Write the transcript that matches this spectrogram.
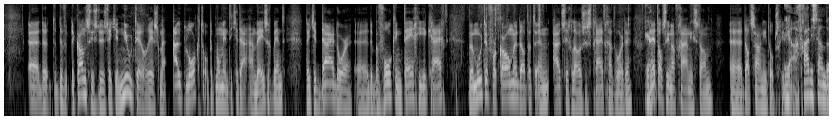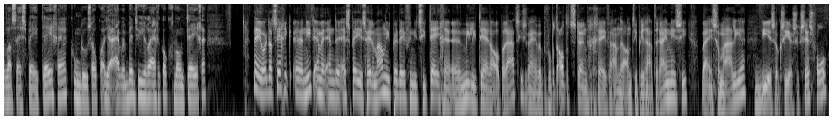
Eh, de, de, de, kans is dus dat je nieuw terrorisme uitlokt... op het moment dat je daar aanwezig bent. Dat je daardoor eh, de bevolking tegen je krijgt. We moeten voorkomen dat het een uitzichtloze strijd gaat worden. Net als in Afghanistan. Eh, dat zou niet opschieten. Ja, Afghanistan, daar was de SP tegen. hè. Kunduz ook. al. Ja, bent u hier eigenlijk ook gewoon tegen? Nee hoor, dat zeg ik eh, niet. En, we, en de SP is helemaal niet per definitie tegen eh, militaire operaties. Wij hebben bijvoorbeeld altijd steun gegeven aan de antipiraterijmissie bij Somalië. Die is ook zeer succesvol.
